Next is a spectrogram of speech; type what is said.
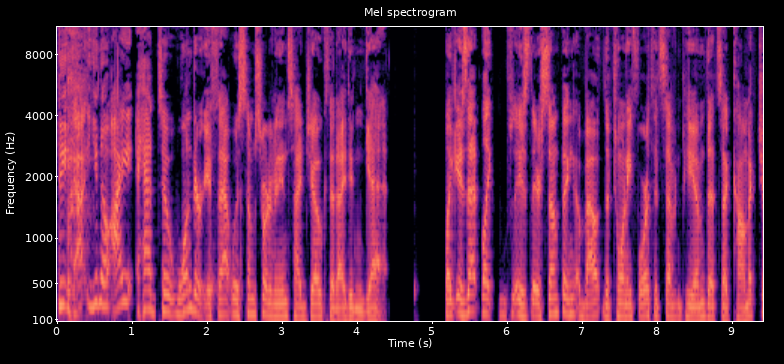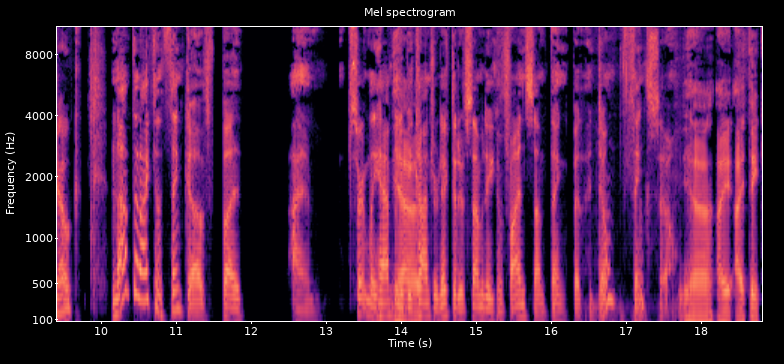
The, uh, you know, I had to wonder if that was some sort of an inside joke that I didn't get. Like, is that like, is there something about the 24th at 7 p.m. that's a comic joke? Not that I can think of, but I'm certainly happy yeah. to be contradicted if somebody can find something, but I don't think so. Yeah, I, I think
